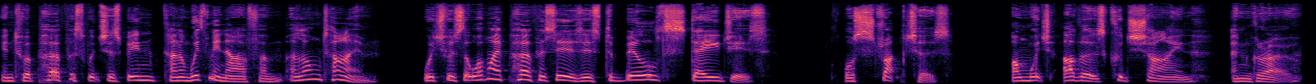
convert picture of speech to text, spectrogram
into a purpose which has been kind of with me now for a long time, which was that what my purpose is, is to build stages or structures on which others could shine and grow.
